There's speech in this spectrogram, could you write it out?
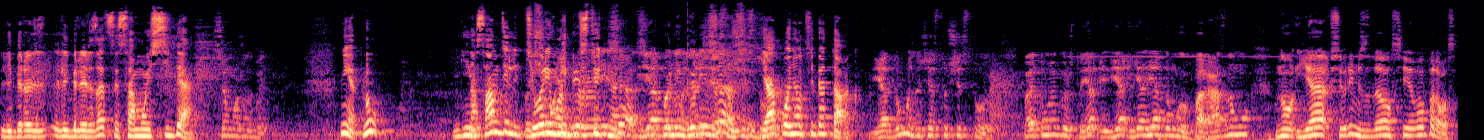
либерали- либерализации самой себя? Все может быть. Нет, ну, Не- на самом деле, теория может быть действительно... Я думаю, сейчас Я понял тебя так. Я думаю, значит, существует. Поэтому я говорю, что я, я, я, я думаю по-разному, но я все время задавал себе вопрос,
